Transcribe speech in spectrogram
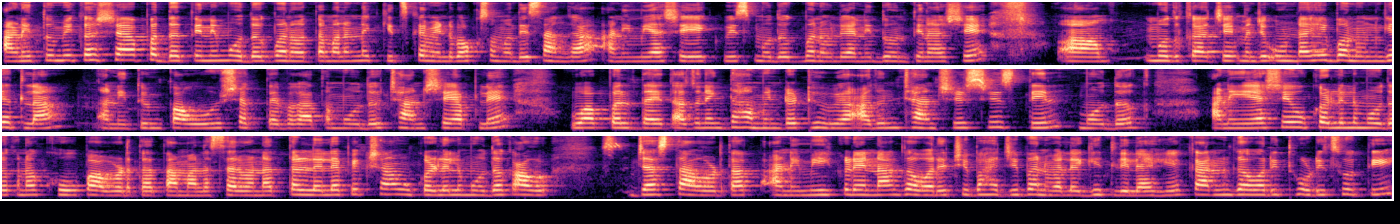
आणि तुम्ही कशा पद्धतीने मोदक बनवता मला नक्कीच कमेंट बॉक्समध्ये सांगा. आणि मी असे एकवीस मोदक बनवले आणि दोन तीन असे मोदकाचे म्हणजे उंडाही बनवून घेतला. आणि तुम्ही पाहू शकताय बघा आता मोदक छानसे आपले वापरत आहेत अजून एक दहा मिनटं ठेवूया. अजून छानसे शिजतील मोदक. आणि असे उकडलेले मोदक ना खूप आवडतात आम्हाला. सर्वांना तळलेल्यापेक्षा उकडलेले मोदक आव जास्त आवडतात. आणि मी इकडे ना गवारीची भाजी बनवायला घेतलेली आहे. कारण गवारी थोडीच होती.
